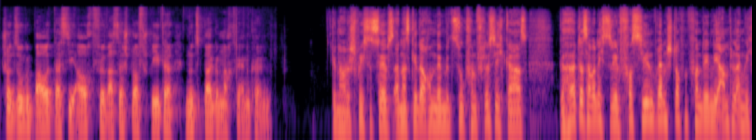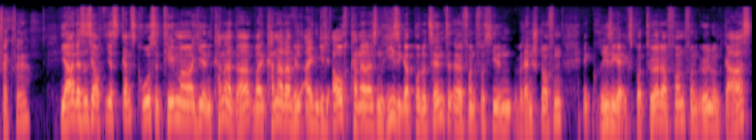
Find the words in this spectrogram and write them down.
schon so gebaut, dass sie auch für Wasserstoff später nutzbar gemacht werden können. Genau, du sprichst es selbst an. Es geht auch um den Bezug von Flüssiggas. Gehört das aber nicht zu den fossilen Brennstoffen, von denen die Ampel eigentlich weg will? Ja, das ist ja auch das ganz große Thema hier in Kanada, weil Kanada will eigentlich auch, Kanada ist ein riesiger Produzent äh, von fossilen Brennstoffen, e, riesiger Exporteur davon, von Öl und Gas,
